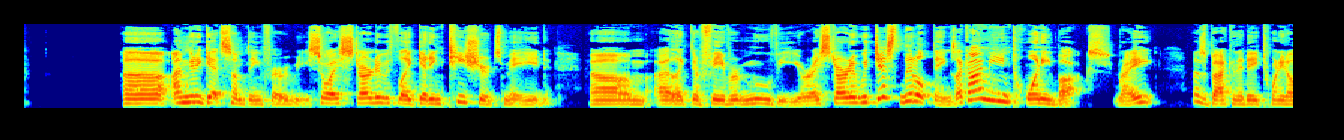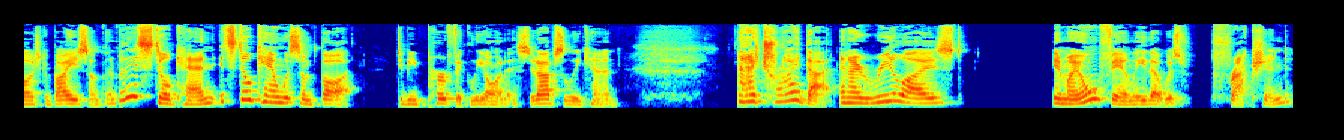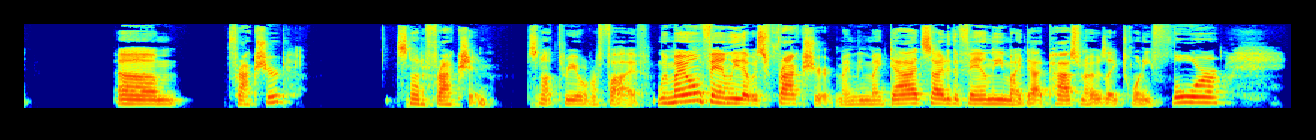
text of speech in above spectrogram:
Uh, I'm going to get something for everybody. So I started with like getting t shirts made. Um, I like their favorite movie, or I started with just little things. Like, I mean, 20 bucks, right? That was back in the day, $20 could buy you something, but it still can. It still can with some thought, to be perfectly honest. It absolutely can. And I tried that and I realized in my own family that was fractioned, um, fractured. It's not a fraction. It's not three over five. With my own family, that was fractured. I mean, my dad's side of the family, my dad passed when I was like 24.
